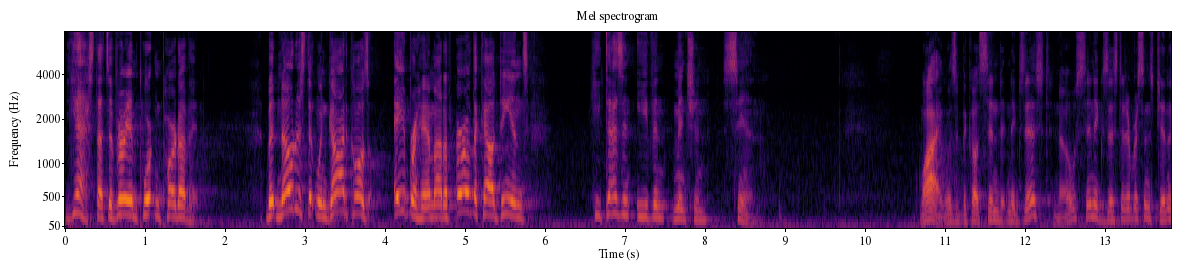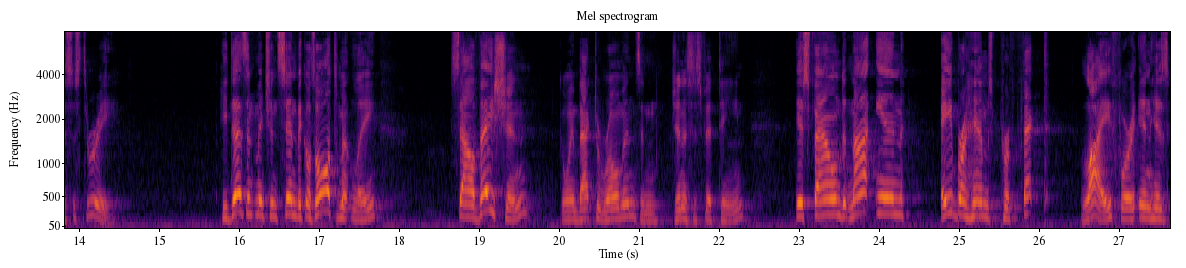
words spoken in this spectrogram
Yes, that's a very important part of it. But notice that when God calls Abraham out of Ur of the Chaldeans, he doesn't even mention sin. Why? Was it because sin didn't exist? No, sin existed ever since Genesis 3. He doesn't mention sin because ultimately, salvation, going back to Romans and Genesis 15, is found not in Abraham's perfect life or in his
